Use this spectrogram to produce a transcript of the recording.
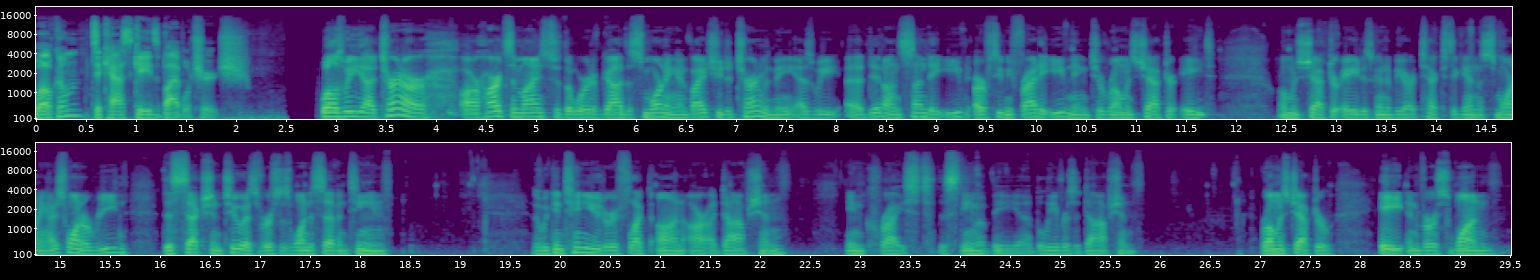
Welcome to Cascades Bible Church. Well, as we uh, turn our, our hearts and minds to the Word of God this morning, I invite you to turn with me, as we uh, did on Sunday evening, or excuse me, Friday evening, to Romans chapter 8. Romans chapter 8 is going to be our text again this morning. I just want to read this section to us, verses 1 to 17, as we continue to reflect on our adoption in Christ, this theme of the uh, believer's adoption. Romans chapter 8 and verse 1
